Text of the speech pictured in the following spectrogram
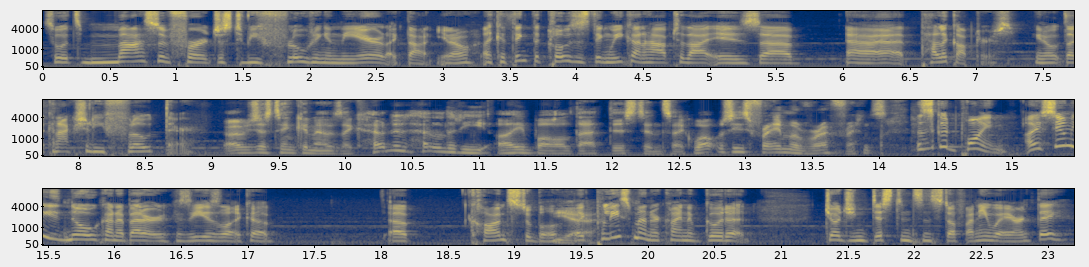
So it's massive for it just to be floating in the air like that, you know? Like, I think the closest thing we kind of have to that is uh, uh, helicopters, you know, that can actually float there. I was just thinking, I was like, how the hell did he eyeball that distance? Like, what was his frame of reference? That's a good point. I assume he'd know kind of better because he is like a a constable. Yeah. Like policemen are kind of good at judging distance and stuff anyway, aren't they?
